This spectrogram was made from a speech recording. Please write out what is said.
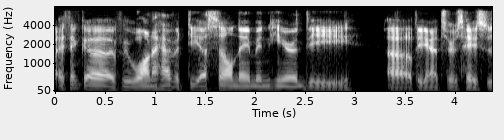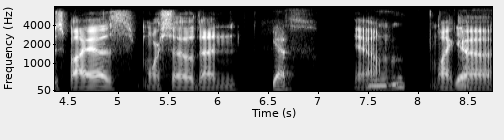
I think uh, if we want to have a DSL name in here, the uh, the answer is Jesus Baez more so than Yes. yeah. Mhm. Like Yes. uh,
